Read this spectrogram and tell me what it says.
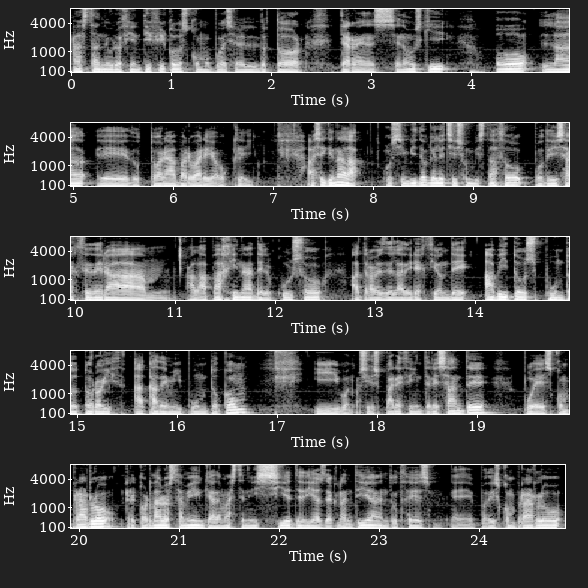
hasta neurocientíficos como puede ser el doctor Terence Senowski o la eh, doctora Barbaria Oakley. Así que nada, os invito a que le echéis un vistazo. Podéis acceder a, la página del curso a través de la dirección de hábitos.toroizacademy.com y bueno, si os parece interesante, pues comprarlo. Recordaros también que además tenéis 7 días de garantía, entonces eh, podéis comprarlo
